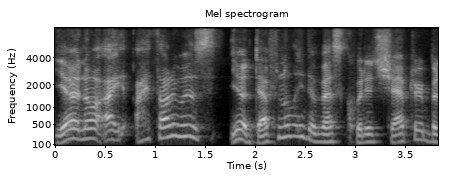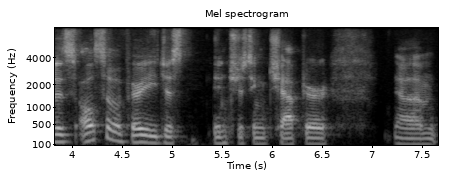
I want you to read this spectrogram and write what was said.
Yeah, no, I I thought it was yeah, definitely the best Quidditch chapter, but it's also a very just interesting chapter. Um,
